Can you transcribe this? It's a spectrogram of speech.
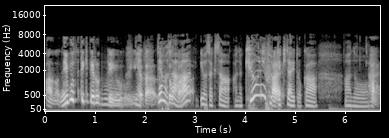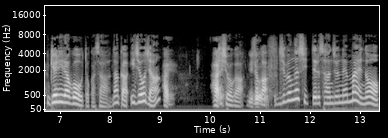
あの鈍ってきてるっていう言い方、うん、でもさ、岩崎さん、あの急に降ってきたりとか、はい、あの、はい、ゲリラ豪雨とかさ、なんか異常じゃん、はい、はい、気象が。なんか自分が知ってる30年前の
